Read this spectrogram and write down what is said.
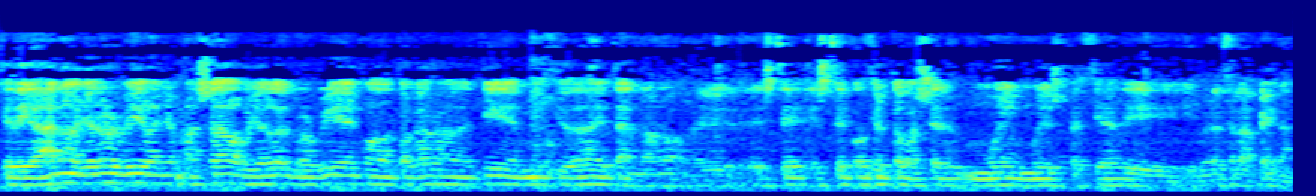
que diga, ah, no, yo los vi el año pasado, yo los vi cuando tocaron aquí en mi ciudad y tal. No, no, eh, este, este concierto va a ser muy, muy especial y, y merece la pena.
